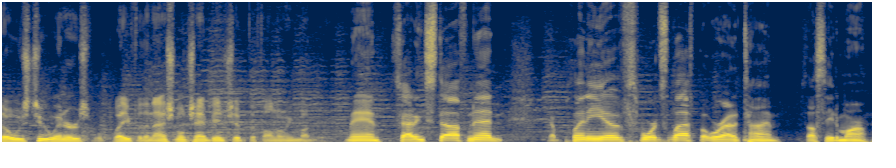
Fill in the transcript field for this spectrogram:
Those two winners will play for the national championship the following Monday. Man, exciting stuff, Ned. Got plenty of sports left, but we're out of time. So I'll see you tomorrow.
